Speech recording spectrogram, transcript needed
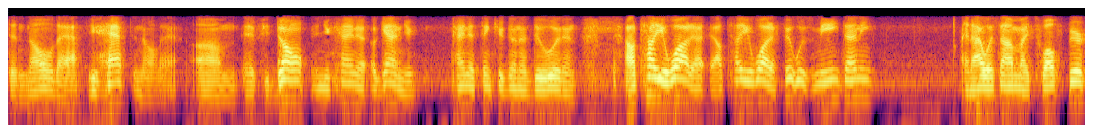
to know that. You have to know that. Um, if you don't, and you kind of, again, you kind of think you're going to do it, and I'll tell you what, I, I'll tell you what, if it was me, Denny, and I was on my 12th beer,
